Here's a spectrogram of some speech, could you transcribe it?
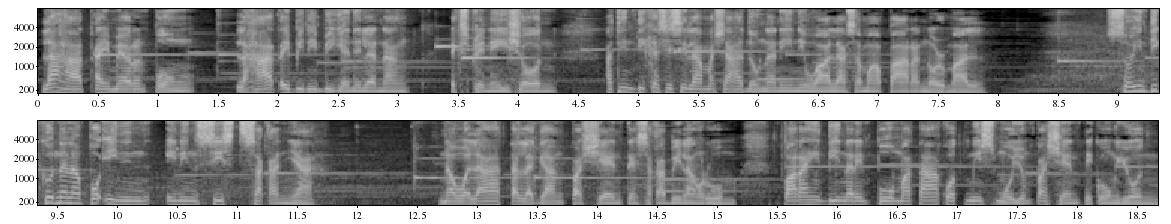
lahat ay meron pong, lahat ay binibigyan nila ng explanation at hindi kasi sila masyadong naniniwala sa mga paranormal. So hindi ko na lang po in, in-insist sa kanya na wala talagang pasyente sa kabilang room para hindi na rin po matakot mismo yung pasyente kong yun.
